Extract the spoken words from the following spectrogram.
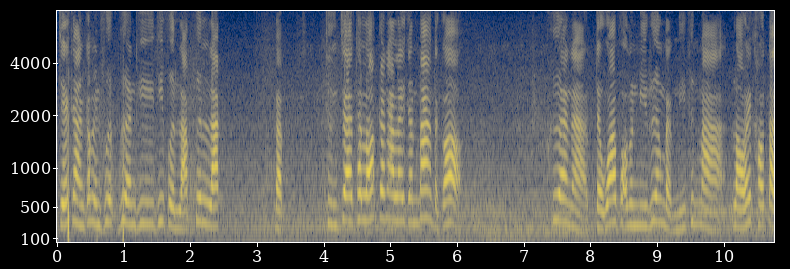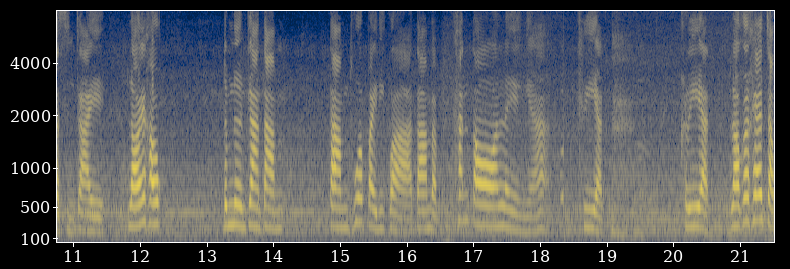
เจ๊การก็เป็นเพื่อนที่ที่เฟิร์นรักเพื่อนรัก แบบถึงจะทะเลาะกันอะไรกันบ้าง แต่ก็เพื่อนอะแต่ว่าพอมันมีเรื่องแบบนี้ขึ้นมา เราให้เขาตัดสินใจ เราให้เขาดำเนินการตามตามทั่วไปดีกว่า ตามแบบขั้นตอนอะไรอย่างเงี้ยเครียดเครียด เราก็แค่จับ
